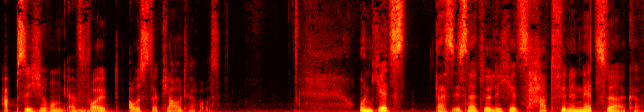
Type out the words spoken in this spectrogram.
Absicherung erfolgt aus der Cloud heraus. Und jetzt, das ist natürlich jetzt hart für den Netzwerker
